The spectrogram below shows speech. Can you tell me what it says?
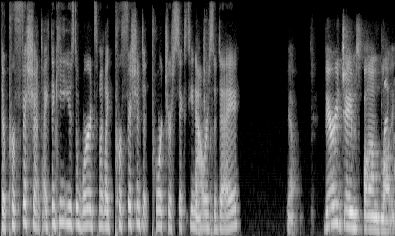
they're proficient. I think he used the word something like proficient at torture 16 torture. hours a day. Yeah. Very James Bond like.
